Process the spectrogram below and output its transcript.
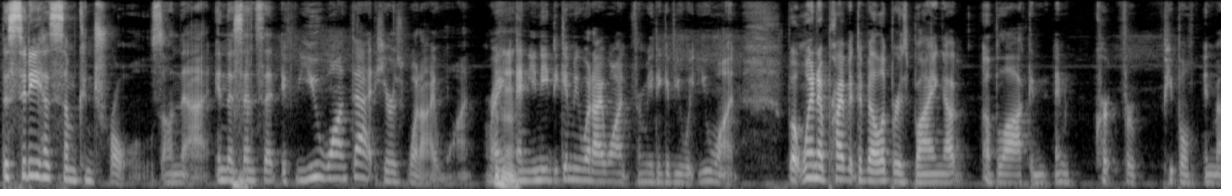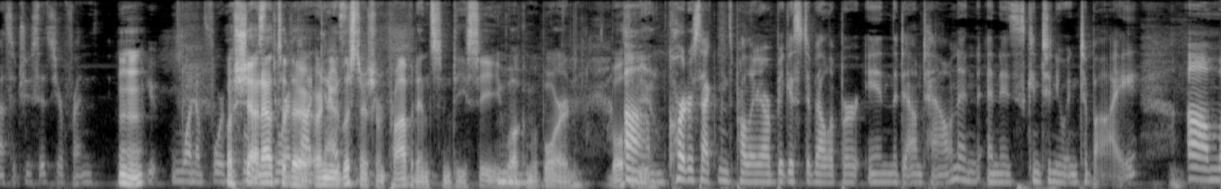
The city has some controls on that, in the sense that if you want that, here's what I want, right? And you need to give me what I want for me to give you what you want. But when a private developer is buying out a block, and and for people in Massachusetts, your friend, you're one of four. well, shout out to our the, our new listeners from Providence and DC. Welcome aboard, both of you. Um, Carter Sackman's probably our biggest developer in the downtown and, and is continuing to buy. Um,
